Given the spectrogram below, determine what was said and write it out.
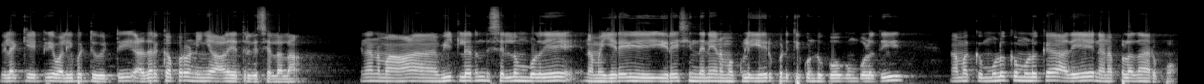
விளக்கேற்றி வழிபட்டு விட்டு அதற்கப்புறம் நீங்கள் ஆலயத்திற்கு செல்லலாம். ஏன்னா நம்ம ஆ- வீட்டிலேருந்து செல்லும் பொழுதே நம்ம இறை இறை சிந்தனையை நமக்குள்ளே ஏற்படுத்தி கொண்டு போகும் பொழுது நமக்கு முழுக்க முழுக்க அதே நினப்பில் தான் இருப்போம்.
